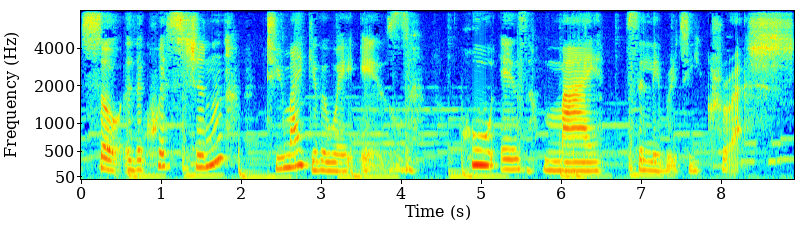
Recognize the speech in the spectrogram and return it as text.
So the question to my giveaway is who is my celebrity crush?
